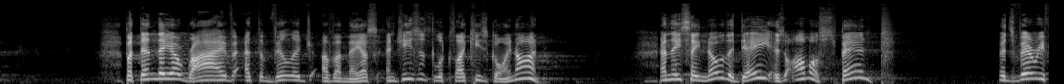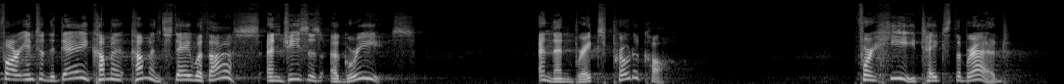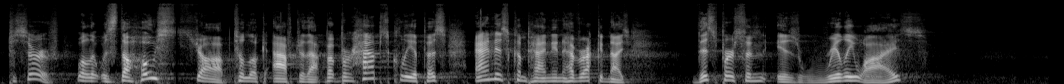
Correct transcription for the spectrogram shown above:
But then they arrive at the village of Emmaus, and Jesus looks like he's going on. And they say, No, the day is almost spent. It's very far into the day. Come and, come and stay with us. And Jesus agrees and then breaks protocol. For he takes the bread to serve. Well, it was the host's job to look after that. But perhaps Cleopas and his companion have recognized this person is really wise.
